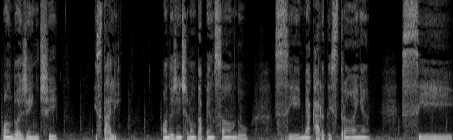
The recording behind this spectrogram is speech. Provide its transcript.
quando a gente está ali. Quando a gente não está pensando se minha cara tá estranha, se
